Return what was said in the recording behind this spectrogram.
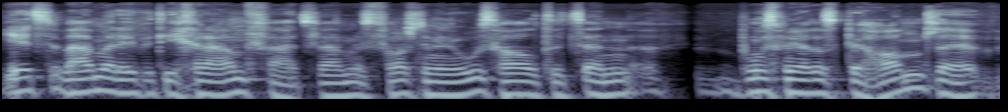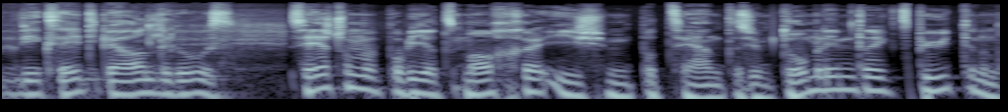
Jetzt, wenn man eben die Krämpfe hat, wenn man es fast nicht mehr aushalten, dann muss man ja das behandeln. Wie sieht die Behandlung aus? Das Erste, was man probiert zu machen, ist, dem Patienten Symptomlinderung zu bieten. Man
